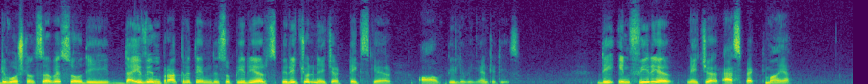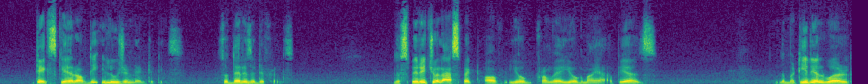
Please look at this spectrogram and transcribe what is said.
devotional service. So the daivim prakritim, the superior spiritual nature, takes care of the living entities. The inferior nature aspect, maya, takes care of the illusioned entities. So there is a difference. The spiritual aspect of yoga, from where Yog Maya appears, the material world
